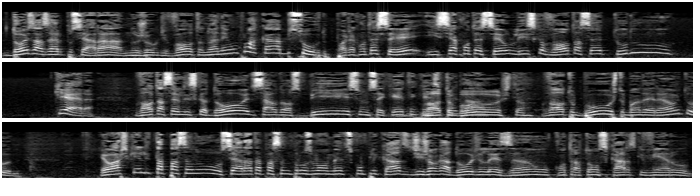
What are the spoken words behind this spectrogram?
2 a 0 pro Ceará no jogo de volta não é nenhum placar absurdo. Pode acontecer, e se acontecer, o Lisca volta a ser tudo que era. Volta a ser Lisca doido, saiu do hospício, não sei o que, tem que Volta o busto. Volta o busto, bandeirão e tudo. Eu acho que ele tá passando. O Ceará tá passando por uns momentos complicados de jogador, de lesão. Contratou uns caras que vieram,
